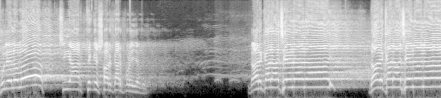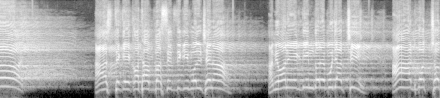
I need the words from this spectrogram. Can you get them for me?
খুলে নেব, চেয়ার থেকে সরকার পড়ে যাবে। দরকার আছে না নাই? দরকার আছে না নাই? আজ থেকে কথা আব্বাস সিদ্দিকি বলছে না। আমি অনেক দিন ধরে বুঝাচ্ছি, আট বছর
